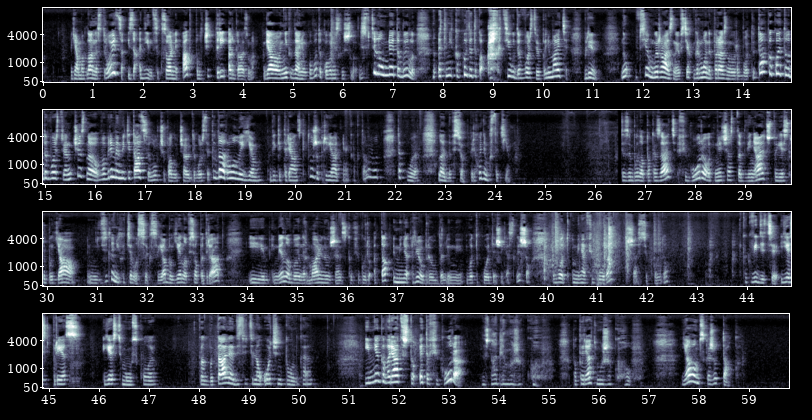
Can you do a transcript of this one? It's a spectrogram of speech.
Я могла настроиться и за один сексуальный акт получить три оргазма. Я никогда ни у кого такого не слышала. Действительно, у меня это было. Но это не какое-то такое, ах, те удовольствие, понимаете? Блин, ну, все мы разные, у всех гормоны по-разному работают. Да, какое-то удовольствие. Ну, честно, во время медитации лучше получаю удовольствие. Когда роллы ем вегетарианские, тоже приятнее как-то. Ну, вот такое. Ладно, все, переходим к статье. Я забыла показать фигура. Вот мне часто обвиняют, что если бы я действительно не хотела секса, я бы ела все подряд и имела бы нормальную женскую фигуру. А так у меня ребра удалены. Вот такое даже я слышу. Вот у меня фигура. Сейчас, секунду. Как видите, есть пресс, есть мускулы. как бы талия действительно очень тонкая. И мне говорят, что эта фигура нужна для мужиков, покорять мужиков. Я вам скажу так.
